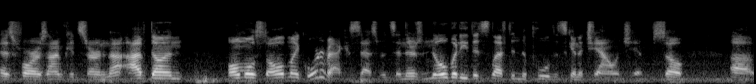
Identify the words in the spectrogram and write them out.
as far as I'm concerned. And I've done almost all of my quarterback assessments, and there's nobody that's left in the pool that's going to challenge him. So Uh,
